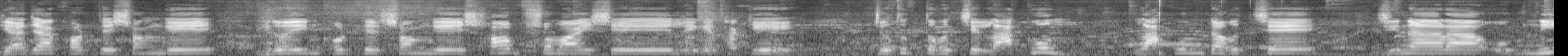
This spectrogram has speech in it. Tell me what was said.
গ্যাজা খড়দের সঙ্গে, হিরোইন খড়দের সঙ্গে সব সময় সে লেগে থাকে। চতুর্থ হচ্ছে লাকুম। লাকুমটা হচ্ছে যিনারা অগ্নি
